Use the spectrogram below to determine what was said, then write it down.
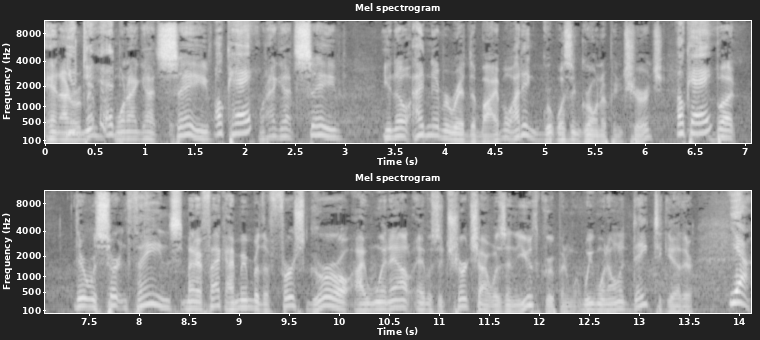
And I You remember did? when I got saved. Okay. When I got saved, you know, I'd never read the Bible. I didn't wasn't growing up in church. Okay. But there were certain things. Matter of fact, I remember the first girl I went out. It was a church I was in the youth group, and we went on a date together. yeah.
